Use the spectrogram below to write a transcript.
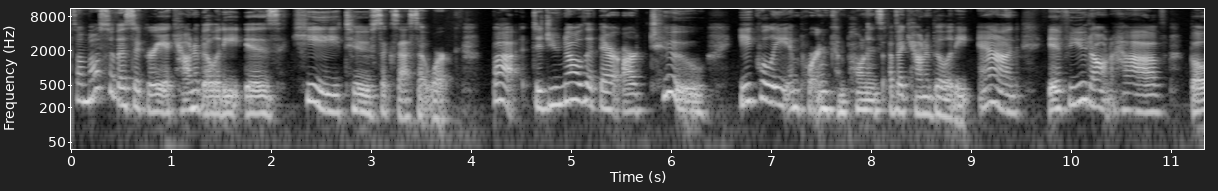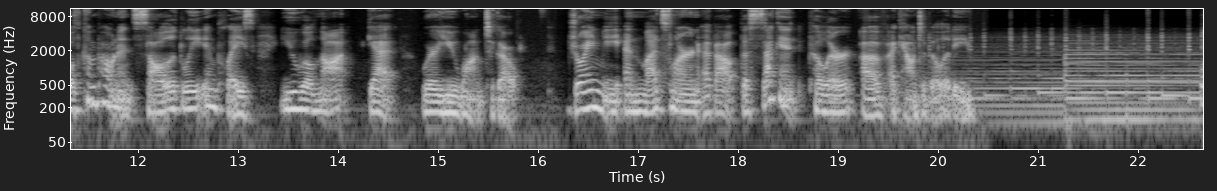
So, most of us agree accountability is key to success at work. But did you know that there are two equally important components of accountability? And if you don't have both components solidly in place, you will not get where you want to go. Join me and let's learn about the second pillar of accountability.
